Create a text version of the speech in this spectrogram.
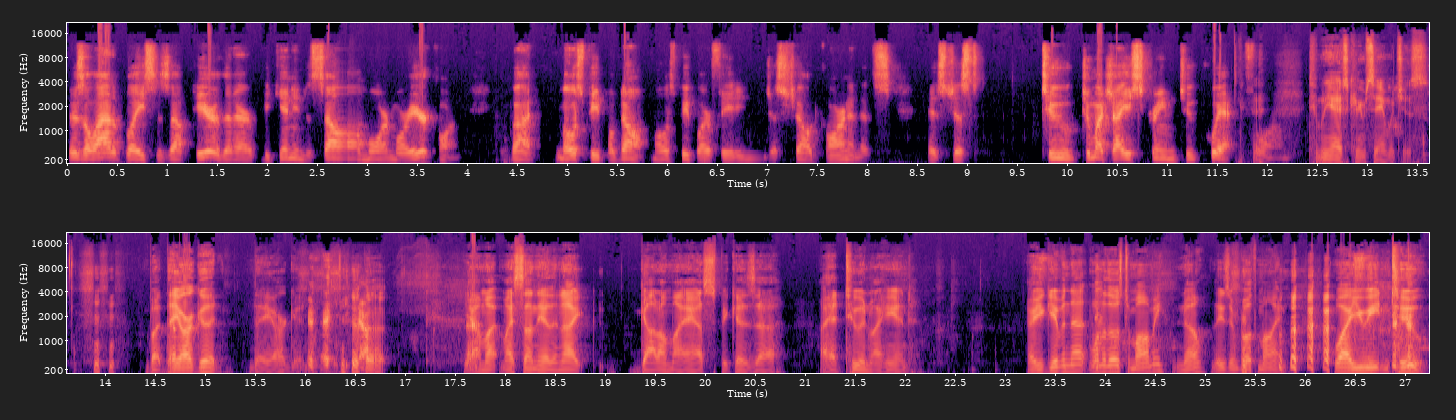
there's a lot of places up here that are beginning to sell more and more ear corn, but most people don't. Most people are feeding just shelled corn, and it's it's just too too much ice cream too quick for them. too many ice cream sandwiches. but they are good. They are good. Yeah. Yeah, my, my son the other night got on my ass because uh, I had two in my hand. Are you giving that one of those to mommy? No, these are both mine. Why are you eating two?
